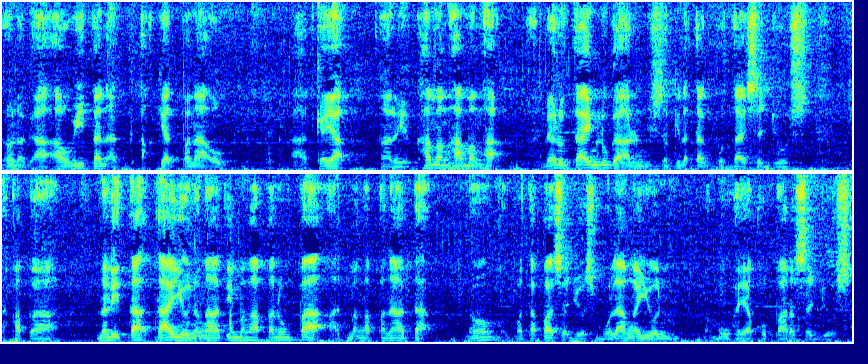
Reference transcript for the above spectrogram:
no, nag-aawitan at akyat panaog. At kaya, hallelujah, hamang-hamangha. Meron tayong lugar, sa kinatagpo tayo sa Diyos, nakapa, nalita tayo ng ating mga panumpa at mga panata no? Magmatapat sa Diyos. Mula ngayon mamuhay ako para sa Diyos.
